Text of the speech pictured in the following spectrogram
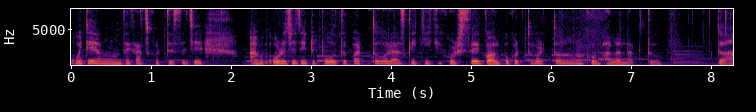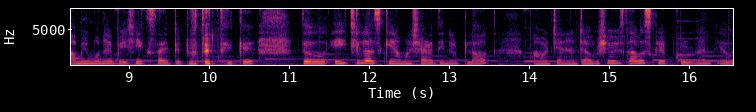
ওইটাই আমার মধ্যে কাজ করতেছে যে, আমি, ওরা যদি একটু বলতে পারতো, ওরা আজকে কী কী করছে, গল্প করতে পারতো, আমার খুব ভালো লাগতো। তো আমি মনে হয় বেশি এক্সাইটেড ওদের থেকে। তো এই ছিল আজকে আমার সারাদিনের ব্লগ আমার চ্যানেলটা অবশ্যই সাবস্ক্রাইব করবেন এবং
